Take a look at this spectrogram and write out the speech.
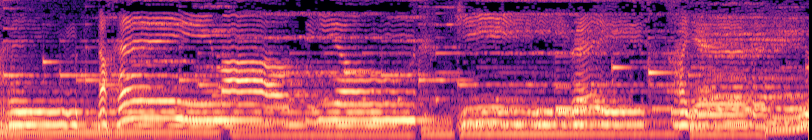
לכם, לכם הר ציון, כי בייס חיינו,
